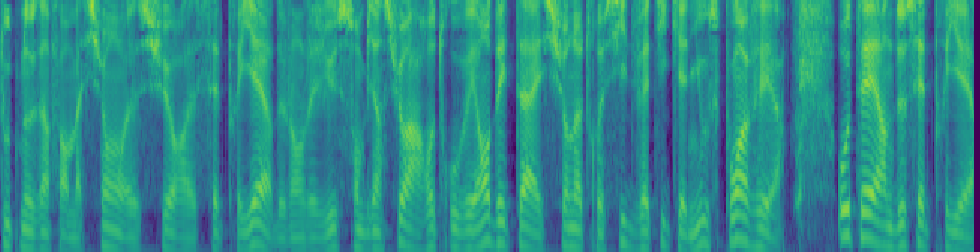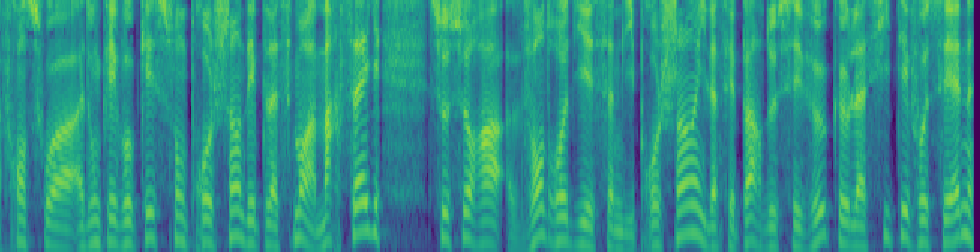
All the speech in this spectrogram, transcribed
Toutes nos informations sur cette prière de l'Angélus sont bien sûr à retrouver en détail sur notre site vaticannews.va. Au terme de cette prière, François a donc évoqué son prochain déplacement à Marseille. Ce sera vendredi et samedi prochain. Il a fait part de ses voeux que la cité phocéenne,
